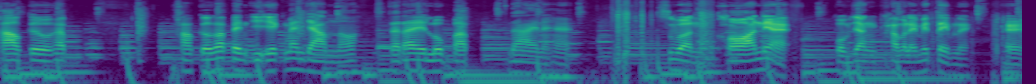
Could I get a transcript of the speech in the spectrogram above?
ข้าวเกิลครับ ข้าวเกิลก็เป็น EX แม่นยำเนาะ จะได้ลบบัฟได้นะฮะ ส่วนคอนเนี่ย ผมยังทำอะไรไม่เต็มเลย เออ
